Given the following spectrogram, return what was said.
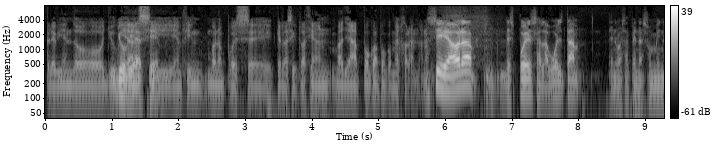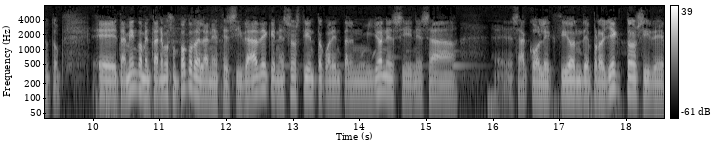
previendo lluvias, y en fin bueno pues que la situación vaya poco a poco mejorando ¿no? sí ahora después a la vuelta tenemos apenas un minuto. Eh, también comentaremos un poco de la necesidad de que en esos 140 millones y en esa, colección de proyectos y de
